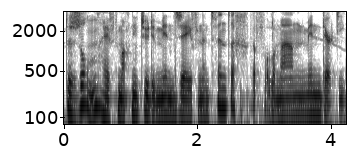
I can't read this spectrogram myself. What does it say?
De zon heeft magnitude min 27, de volle maan min 13.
